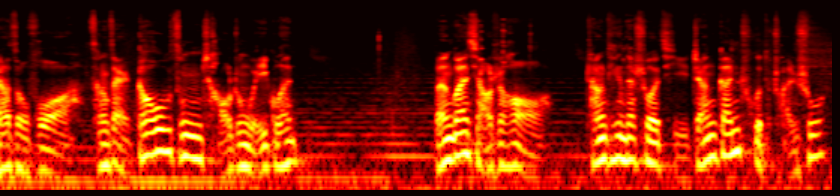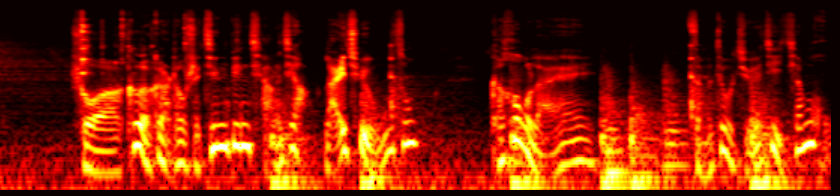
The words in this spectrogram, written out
家祖父曾在高宗朝中为官。本官小时候常听他说起张干处的传说，说个个都是精兵强将，来去无踪。可后来，怎么就绝迹江湖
